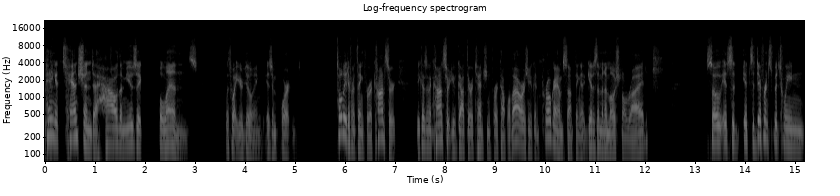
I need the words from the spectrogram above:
paying attention to how the music blends with what you're mm-hmm. doing is important. Totally different thing for a concert, because in a concert, you've got their attention for a couple of hours. And you can program something that gives them an emotional ride. So it's a it's a difference between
